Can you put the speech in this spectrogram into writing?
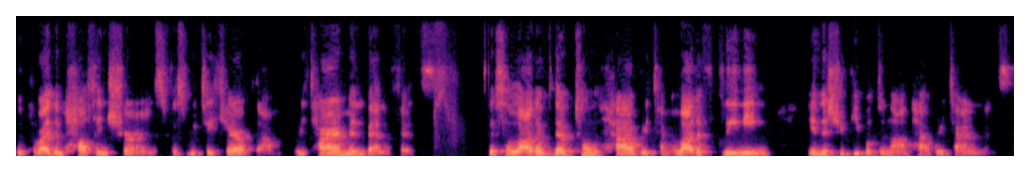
We provide them health insurance because we take care of them, retirement benefits, because a lot of them don't have retirement. A lot of cleaning industry people do not have retirements.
